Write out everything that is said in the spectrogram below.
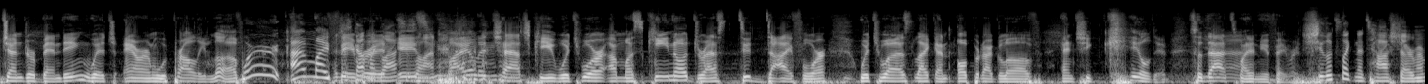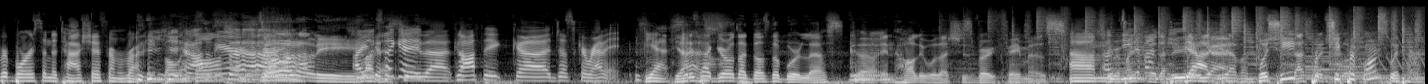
gender bending, which Aaron would probably love. Work. And my I favorite is Violet Chachki, which wore a Moschino dress to die for, which was like an opera glove, and she killed it. So yeah. that's my new favorite. She looks like Natasha. Remember Boris and Natasha from Rocky Bullwinkle? yeah. Totally. I can like see a that. gothic uh, Jessica Rabbit. Yes. yes. that girl that does the burlesque uh, mm-hmm. in Hollywood. That she's very famous. Um, oh, Dita Von Teese. Yeah, yeah. Dita Well, she, she, she performs with her.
